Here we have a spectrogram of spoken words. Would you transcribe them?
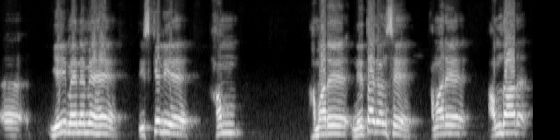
यही महीने में है। इसके लिए हम, हमारे नेतागण से, हमारे आमदार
